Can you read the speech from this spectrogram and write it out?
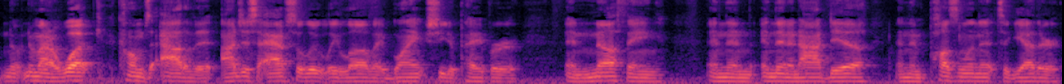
no, no matter what comes out of it, I just absolutely love a blank sheet of paper and nothing, and then and then an idea, and then puzzling it together.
